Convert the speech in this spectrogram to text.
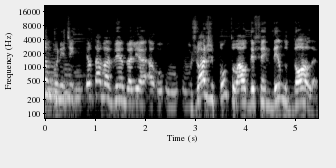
tão bonitinho. Eu tava vendo ali a, a, o, o, Jorge Pontual defendendo dólar.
